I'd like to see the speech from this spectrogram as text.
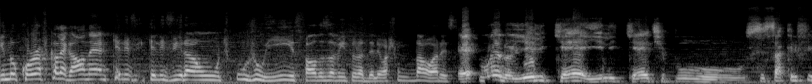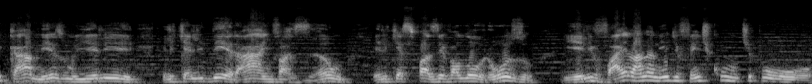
E no Korra fica legal, né? Que ele, que ele vira um tipo um juiz, fala das aventuras dele. Eu acho da hora isso. É, mano, e ele quer, e ele quer, tipo, se sacrificar mesmo, e ele, ele quer liderar a invasão, ele quer se fazer valoroso, e ele vai lá na linha de frente com, tipo,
